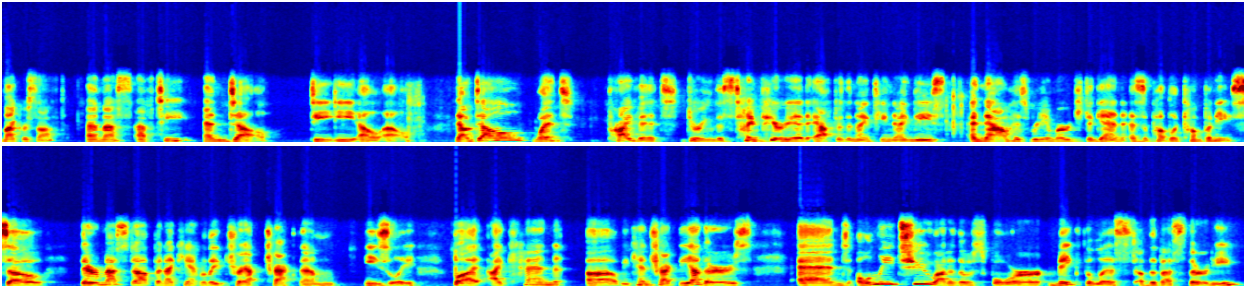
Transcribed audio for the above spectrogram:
Microsoft, MSFT, and Dell, DELL. Now, Dell went private during this time period after the 1990s and now has reemerged again as a public company. So they're messed up and I can't really track track them easily. But I can uh, we can track the others, and only two out of those four make the list of the best 30.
